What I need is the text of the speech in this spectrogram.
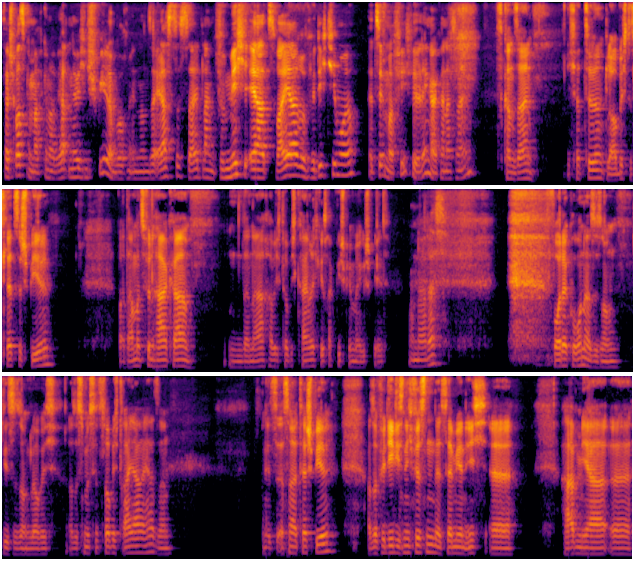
es hat Spaß gemacht, genau. Wir hatten nämlich ein Spiel am Wochenende, unser erstes seit langem. Für mich eher zwei Jahre, für dich, Timo, erzähl mal, viel, viel länger, kann das sein? Das kann sein. Ich hatte, glaube ich, das letzte Spiel war damals für den HK. Und danach habe ich, glaube ich, kein richtiges Rugby-Spiel mehr gespielt. Wann war das? Vor der Corona-Saison, die Saison, glaube ich. Also es müsste jetzt, glaube ich, drei Jahre her sein. Und jetzt erstmal Testspiel. Also für die, die es nicht wissen, der Sammy und ich äh, haben ja äh,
